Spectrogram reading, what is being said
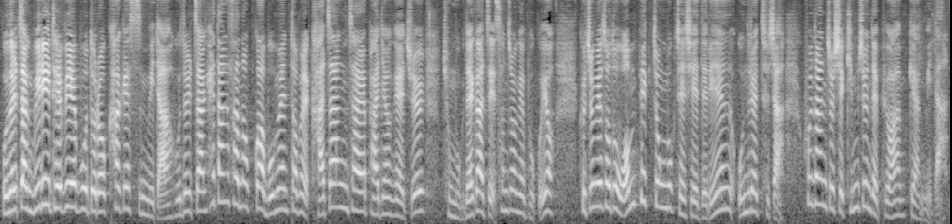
오늘장 미리 대비해 보도록 하겠습니다. 오늘장 해당 산업과 모멘텀을 가장 잘 반영해 줄 종목 네 가지 선정해 보고요. 그중에서도 원픽 종목 제시해 드리는 오늘의 투자 훈한 주식 김지훈 대표와 함께 합니다.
